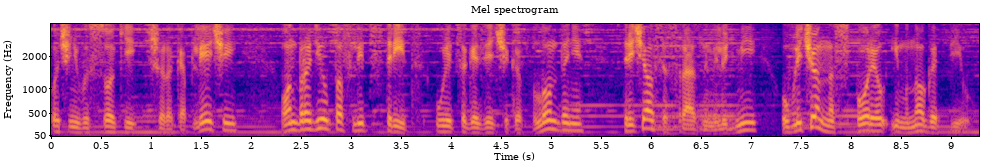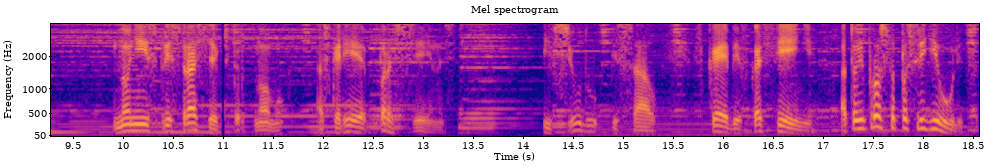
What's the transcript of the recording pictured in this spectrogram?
очень высокий, широкоплечий, он бродил по Флит-стрит, улице газетчиков в Лондоне, встречался с разными людьми, увлеченно спорил и много пил. Но не из пристрастия к спиртному, а скорее по рассеянности. И всюду писал, в кэбе, в кофейне, а то и просто посреди улицы.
